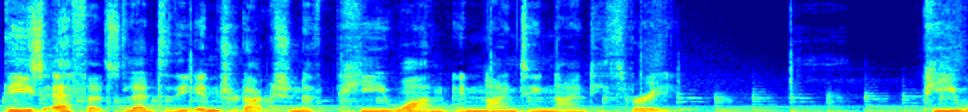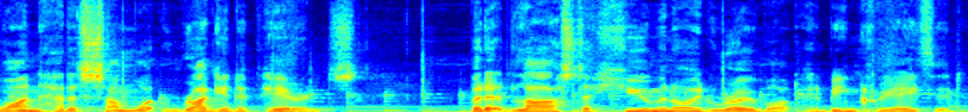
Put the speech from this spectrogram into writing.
These efforts led to the introduction of P1 in 1993. P1 had a somewhat rugged appearance, but at last a humanoid robot had been created.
